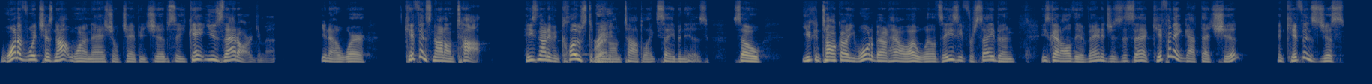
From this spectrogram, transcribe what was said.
one of which has not won a national championship, so you can't use that argument, you know, where Kiffin's not on top. He's not even close to being Right. on top like Saban is. So you can talk all you want about how, oh, well, it's easy for Saban. He's got all the advantages. This, that. Kiffin ain't got that shit. And Kiffin's just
